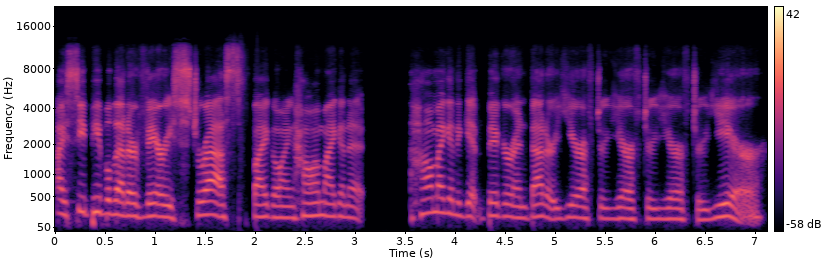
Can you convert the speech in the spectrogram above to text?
I see people that are very stressed by going, how am I going to how am I going to get bigger and better year after year after year after year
